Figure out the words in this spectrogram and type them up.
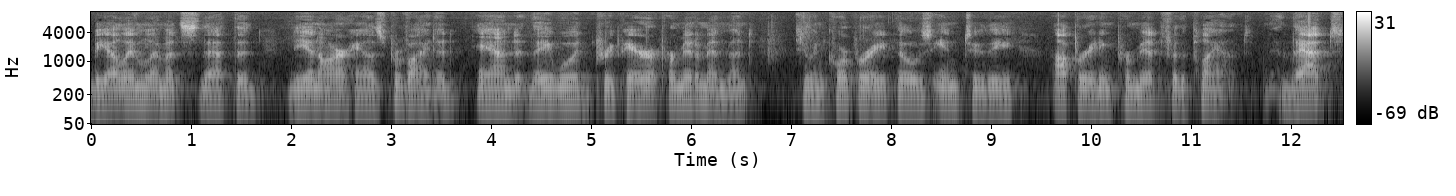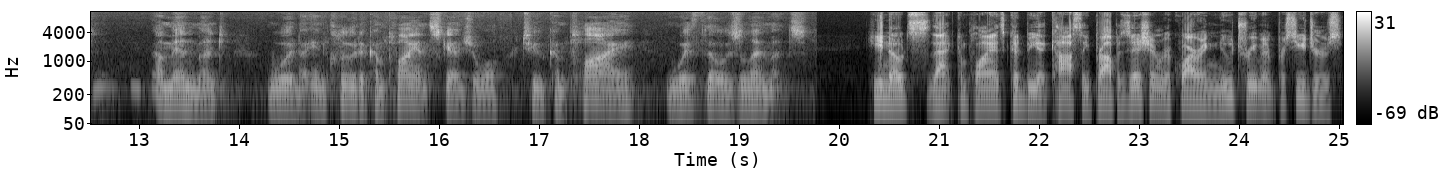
BLM limits that the DNR has provided, and they would prepare a permit amendment to incorporate those into the operating permit for the plant. That amendment would include a compliance schedule to comply with those limits. He notes that compliance could be a costly proposition requiring new treatment procedures.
